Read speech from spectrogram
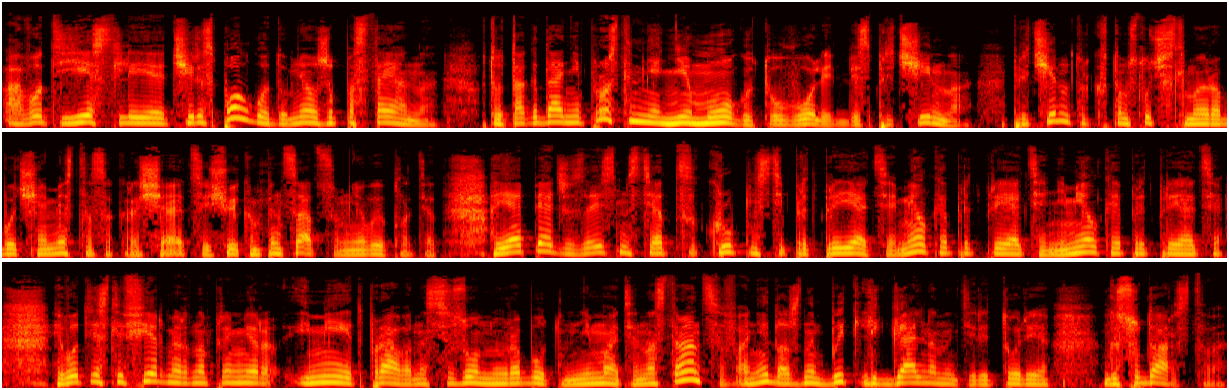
А вот если через полгода у меня уже постоянно, то тогда не просто меня не могут уволить беспричинно. Причина только в том случае, если мое рабочее место сокращается, еще и компенсация компенсацию мне выплатят. И опять же, в зависимости от крупности предприятия, мелкое предприятие, не мелкое предприятие. И вот если фермер, например, имеет право на сезонную работу нанимать иностранцев, они должны быть легально на территории государства.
